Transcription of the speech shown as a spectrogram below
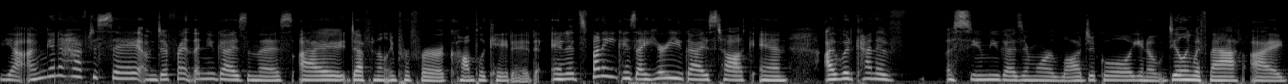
Yeah, I'm going to have to say I'm different than you guys in this. I definitely prefer complicated. And it's funny because I hear you guys talk and I would kind of assume you guys are more logical. You know, dealing with math, I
